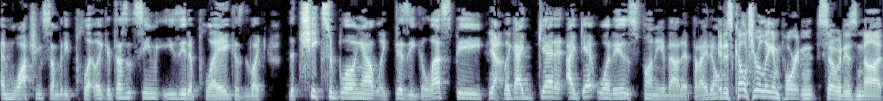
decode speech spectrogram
And watching somebody play, like it doesn't seem easy to play because like the cheeks are blowing out like Dizzy Gillespie. Yeah. Like I get it. I get what is funny about it, but I don't. It is culturally important, so it is not.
